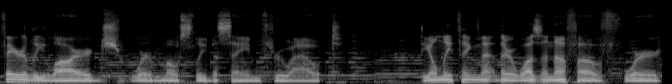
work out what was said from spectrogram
fairly large, were mostly the same throughout. The only thing that there was enough of were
